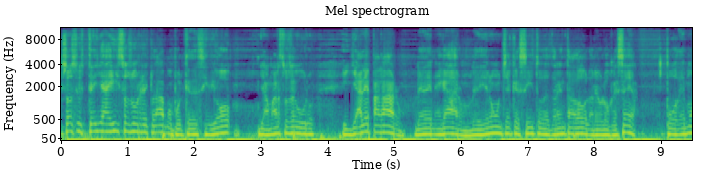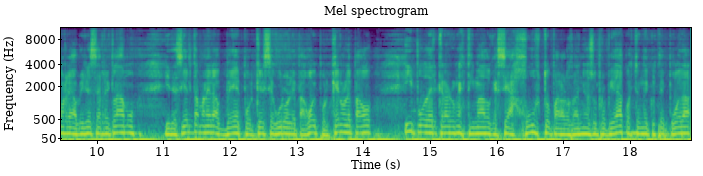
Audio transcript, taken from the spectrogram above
Eso si usted ya hizo su reclamo porque decidió llamar su seguro y ya le pagaron, le denegaron, le dieron un chequecito de 30 dólares o lo que sea, podemos reabrir ese reclamo y de cierta manera ver por qué el seguro le pagó y por qué no le pagó y poder crear un estimado que sea justo para los daños de su propiedad, cuestión de que usted pueda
